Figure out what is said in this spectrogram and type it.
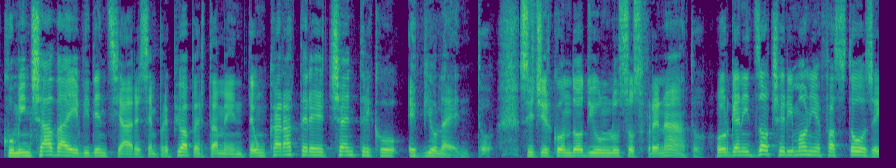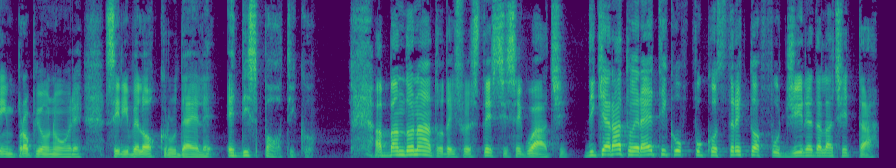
Cominciava a evidenziare sempre più apertamente un carattere eccentrico e violento. Si circondò di un lusso sfrenato, organizzò cerimonie fastose in proprio onore, si rivelò crudele e dispotico. Abbandonato dai suoi stessi seguaci, dichiarato eretico, fu costretto a fuggire dalla città,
